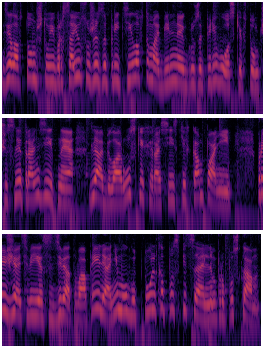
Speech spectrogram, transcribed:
Дело в том, что Евросоюз уже запретил автомобильные грузоперевозки, в том числе транзитные, для белорусских и российских компаний. Проезжать в ЕС с 9 апреля они могут только по специальным пропускам.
